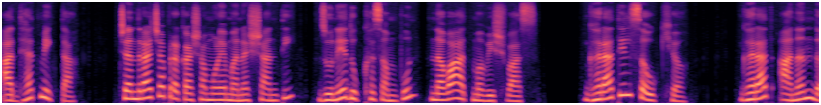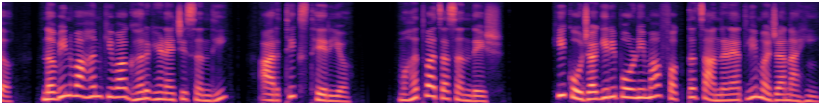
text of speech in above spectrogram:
आध्यात्मिकता चंद्राच्या प्रकाशामुळे मनशांती जुने दुःख संपून नवा आत्मविश्वास. घरातील सौख्य घरात आनंद नवीन वाहन किंवा घर घेण्याची संधी आर्थिक स्थैर्य. महत्त्वाचा संदेश. ही कोजागिरी पौर्णिमा फक्त चांदण्यातली मजा नाही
